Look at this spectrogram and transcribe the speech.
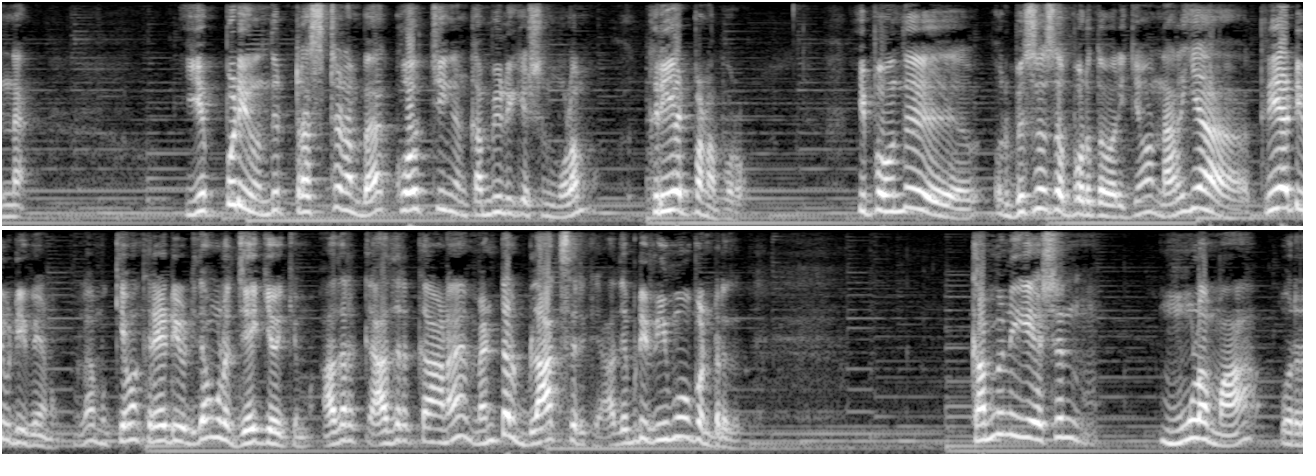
என்ன? எப்படி வந்து ட்ரஸ்ட்டை நம்ம கோச்சிங் அண்ட் கம்யூனிகேஷன் மூலம் கிரியேட் பண்ண போகிறோம் இப்போ வந்து ஒரு பிஸ்னஸை பொறுத்த வரைக்கும் நிறையா க்ரியேட்டிவிட்டி வேணும். இல்லை முக்கியமாக க்ரியேட்டிவிட்டி தான் உங்களை ஜெயிக்க வைக்கும். அதற்கு அதற்கான மென்டல் பிளாக்ஸ் இருக்குது அதை எப்படி ரிமூவ் பண்ணுறது கம்யூனிகேஷன் மூலமாக ஒரு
